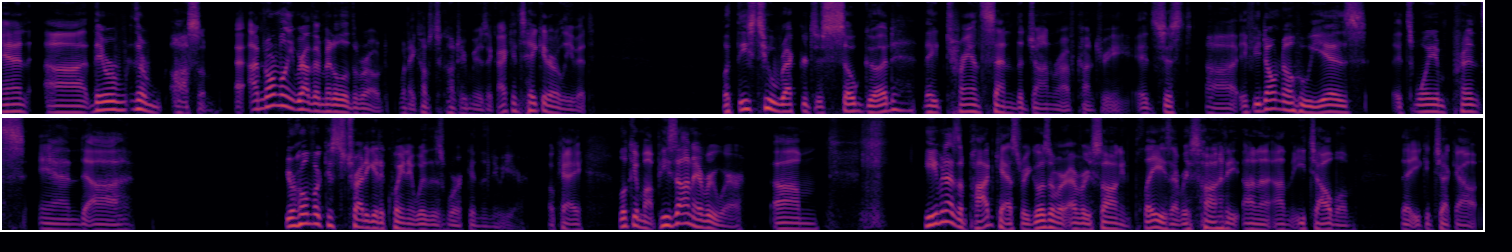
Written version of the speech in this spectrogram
And uh, they were they're awesome. I'm normally rather middle of the road when it comes to country music. I can take it or leave it. But these two records are so good, they transcend the genre of country. It's just uh, if you don't know who he is, it's William Prince, and uh, your homework is to try to get acquainted with his work in the new year. Okay, look him up. He's on everywhere. Um, he even has a podcast where he goes over every song and plays every song on a, on each album that you can check out.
